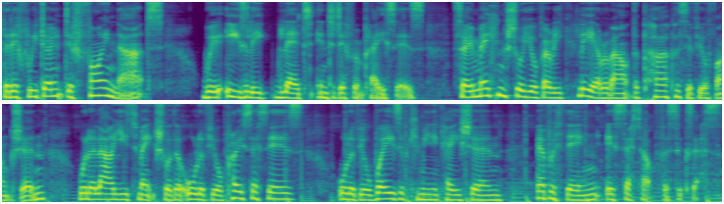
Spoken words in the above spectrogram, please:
that if we don't define that, we're easily led into different places. So, making sure you're very clear about the purpose of your function will allow you to make sure that all of your processes, all of your ways of communication, everything is set up for success.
